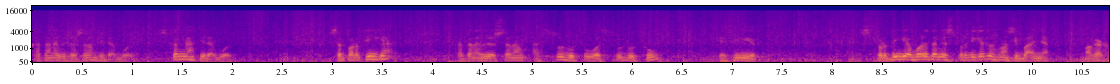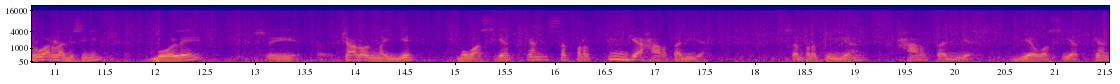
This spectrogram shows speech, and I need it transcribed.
Kata Nabi SAW tidak boleh. Setengah tidak boleh. Sepertiga, kata Nabi SAW, as-sudusu was-sudusu kefir. Sepertiga boleh, tapi sepertiga itu masih banyak. Maka keluarlah di sini, boleh si calon mayit mewasiatkan sepertiga harta dia. Sepertiga harta dia. Dia wasiatkan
